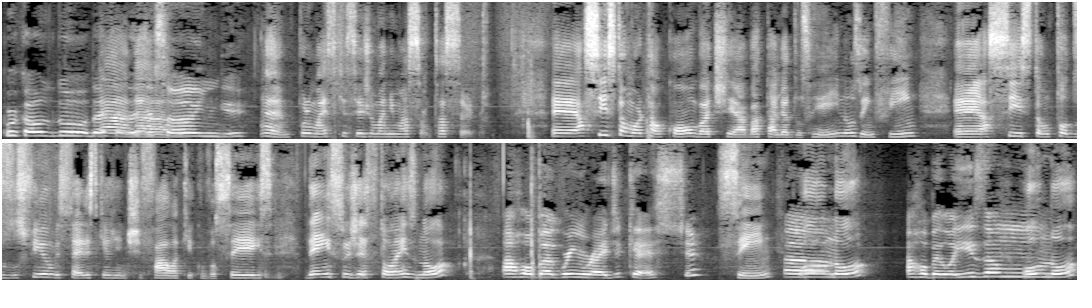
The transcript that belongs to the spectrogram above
Por causa do, das Da- cenas da- de sangue. É, por mais que seja uma animação, tá certo. É, assistam Mortal Kombat, a Batalha dos Reinos, enfim. É, assistam todos os filmes, séries que a gente fala aqui com vocês. Deem sugestões no Arroba GreenRedCast. sim, Ah. ou no, Arroba Heloísa. ou no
